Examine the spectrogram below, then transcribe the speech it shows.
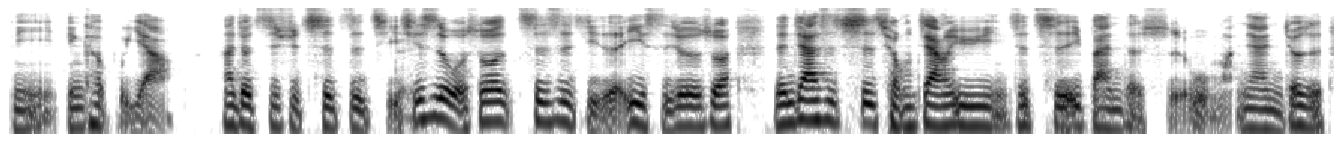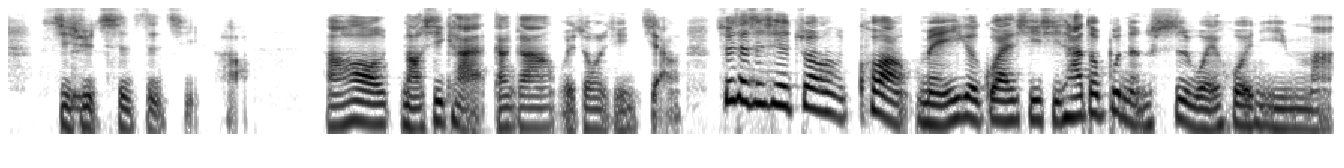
你宁可不要。那就继续吃自己。其实我说吃自己的意思就是说，人家是吃琼浆玉液，你是吃一般的食物嘛？那你就是继续吃自己。好，然后脑西卡刚刚伟忠已经讲，所以在这些状况，每一个关系其实它都不能视为婚姻嘛。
